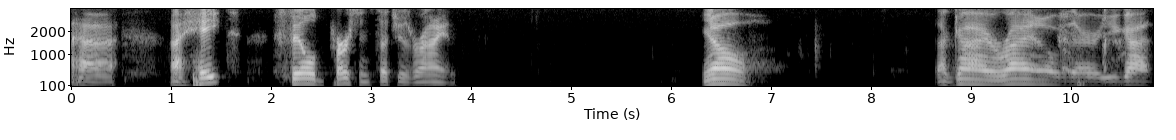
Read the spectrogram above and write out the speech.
uh, a hate filled person such as Ryan. You know, that guy Ryan over there, you got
